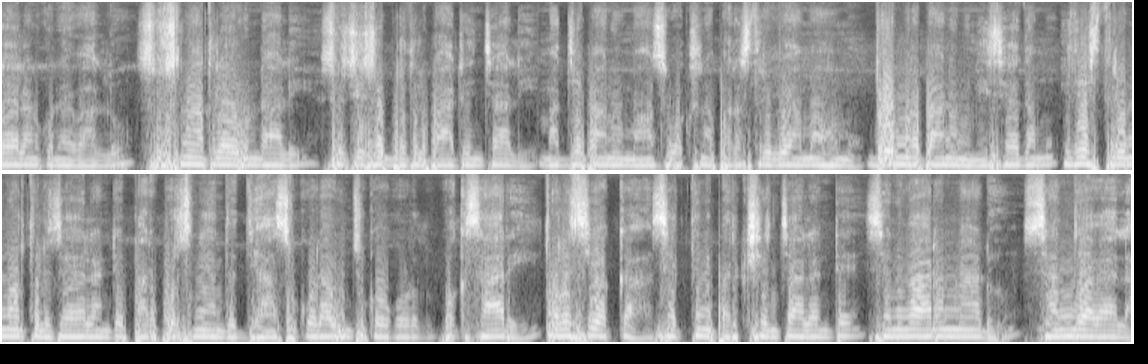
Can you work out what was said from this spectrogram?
చేయాలనుకునే వాళ్ళు సుస్నాతులై ఉండాలి శుచి శుభ్రతలు పాటించాలి మద్యపానం మాంసభక్షణ పరస్త్రీ వ్యామోహము ధూమ్రపానము నిషేధము. ఇదే స్త్రీమూర్తులు చేయాలంటే పరపురుషుని అంత ధ్యాస కూడా ఉంచుకోకూడదు. ఒకసారి తులసి యొక్క శక్తిని పరీక్షించాలంటే శనివారం నాడు సంధ్య వేళ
